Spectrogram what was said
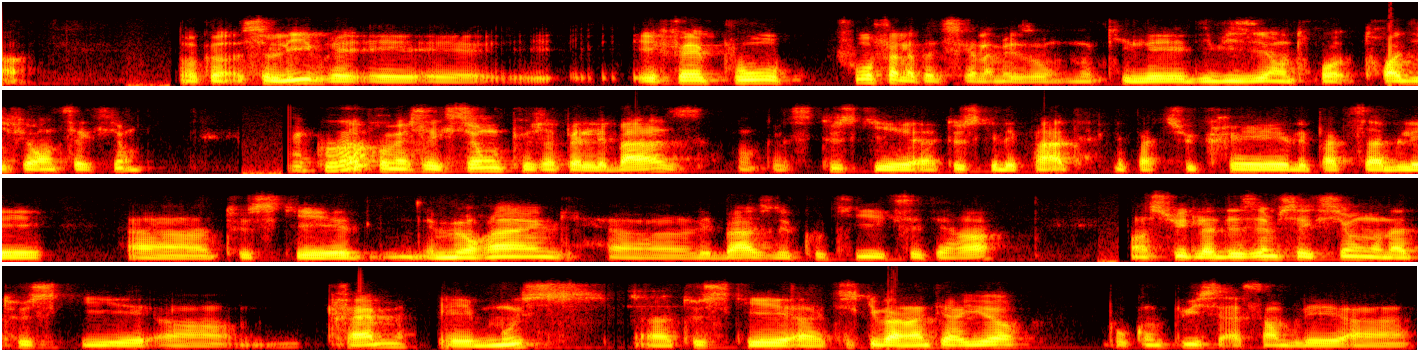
donc, ce livre est, est, est, fait pour pour faire la pâtisserie à la maison. Donc, il est divisé en trois, trois différentes sections. La première section que j'appelle les bases, donc c'est tout ce qui est tout ce qui est les pâtes, les pâtes sucrées, les pâtes sablées, euh, tout ce qui est les meringues, euh, les bases de cookies, etc. Ensuite, la deuxième section, on a tout ce qui est euh, crème et mousse, tout ce qui est tout ce qui va à l'intérieur pour qu'on puisse assembler un,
